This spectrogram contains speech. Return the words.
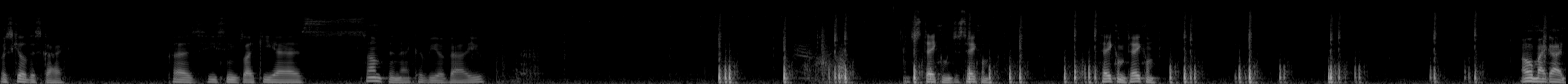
Let's kill this guy. Because he seems like he has something that could be of value. Just take him. Just take him. Take him. Take him. Oh my god.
